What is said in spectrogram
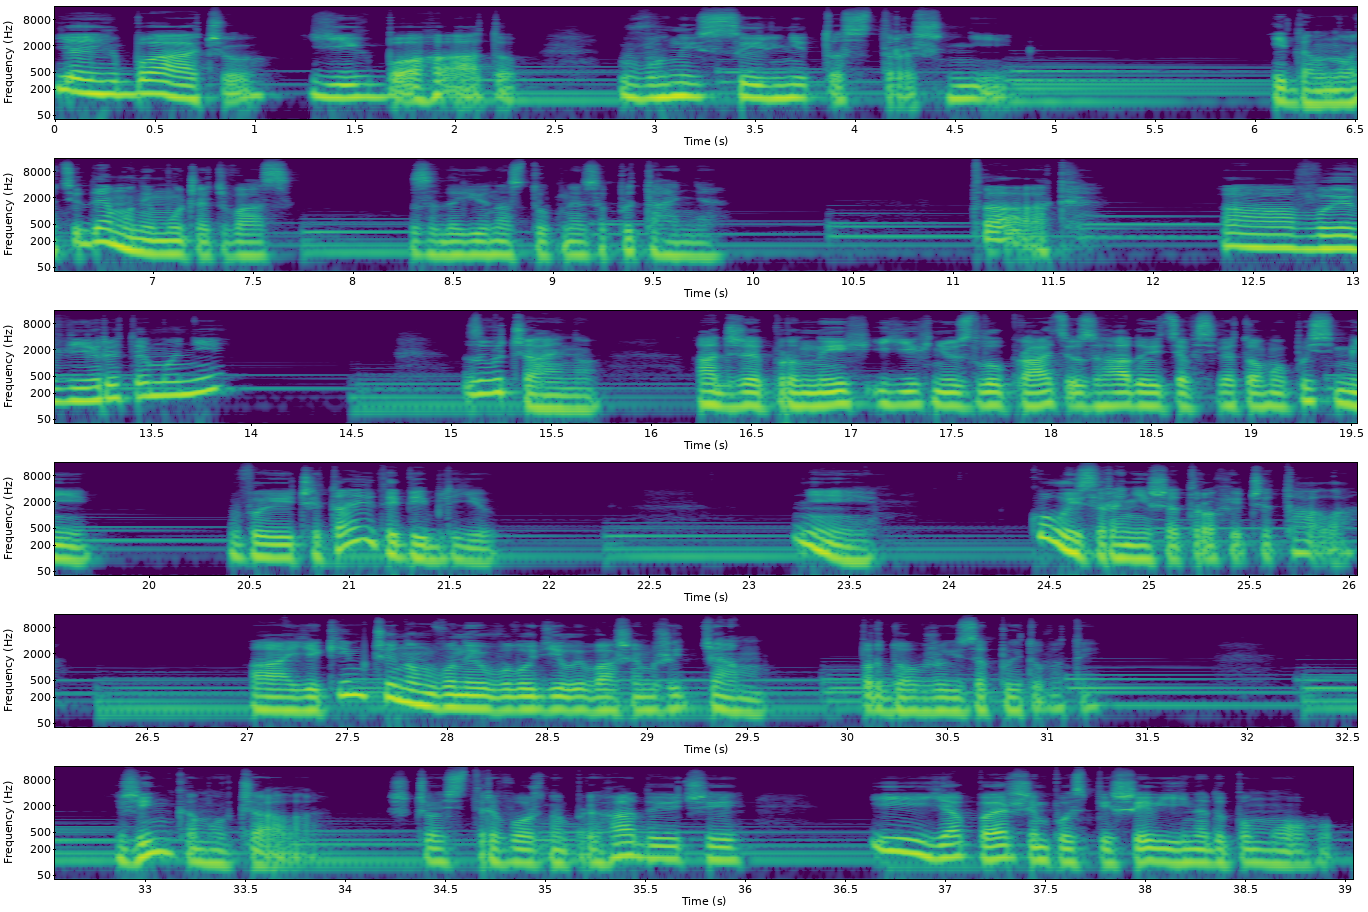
Я їх бачу, їх багато, вони сильні та страшні. І давно ці демони мучать вас? Задаю наступне запитання. Так. А ви вірите мені? Звичайно, адже про них і їхню злу працю згадується в Святому Письмі. Ви читаєте Біблію? Ні. Колись раніше трохи читала. А яким чином вони володіли вашим життям? продовжую запитувати. Жінка мовчала, щось тривожно пригадуючи, і я першим поспішив їй на допомогу.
